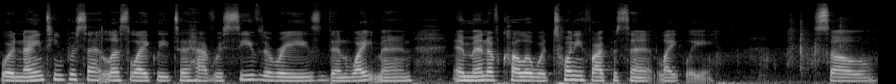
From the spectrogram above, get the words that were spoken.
were 19% less likely to have received a raise than white men, and men of color were 25% likely. So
